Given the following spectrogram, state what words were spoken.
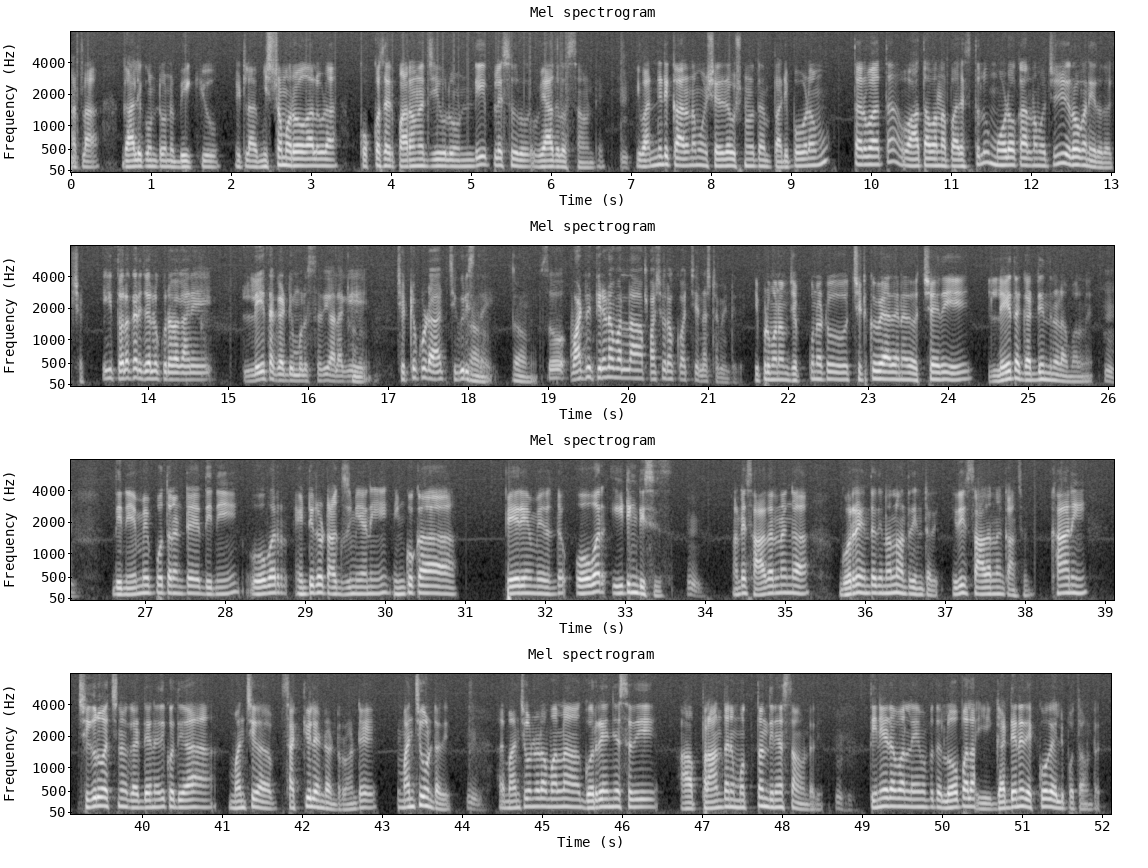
అట్లా గాలికుంటూ బీక్యూ ఇట్లా మిశ్రమ రోగాలు కూడా ఒక్కొక్కసారి పరాన్నజీవులు ఉండి ప్లస్ వ్యాధులు వస్తూ ఉంటాయి. ఇవన్నిటి కారణము శరీర ఉష్ణోగ్రత పడిపోవడము తర్వాత వాతావరణ పరిస్థితులు మూడో కారణం వచ్చేసి రోగ నిరోధక శక్తి ఈ తొలకరి జల్లు కురవగానే లేత గడ్డి మొలుస్తుంది అలాగే చెట్లు కూడా చిగురిస్తాయి. సో వాటిని తినడం వల్ల పశువులకు వచ్చే నష్టం ఏంటిది? ఇప్పుడు మనం చెప్పుకున్నట్టు చిటుకు వ్యాధి అనేది వచ్చేది లేత గడ్డిని తినడం వల్లనే. దీన్ని ఏమైపోతారంటే దీన్ని ఓవర్ ఎంటిరోటాక్సిమి అని ఇంకొక పేరు ఏమిటంటే ఓవర్ ఈటింగ్ డిసీజ్. అంటే సాధారణంగా గొర్రె ఎంత తినాలో అంత తింటది. ఇది సాధారణ కాన్సెప్ట్. కానీ చిగురు వచ్చిన గడ్డి అనేది కొద్దిగా మంచిగా సక్యులెంట్ అంటారు. అంటే మంచిగా ఉంటుంది అది మంచిగా ఉండడం వలన గొర్రె ఏం చేస్తుంది? ఆ ప్రాంతాన్ని మొత్తం తినేస్తూ ఉంటుంది. తినేయడం వల్ల ఏమైపోతుంది లోపల ఈ గడ్డి అనేది ఎక్కువగా వెళ్ళిపోతూ ఉంటుంది.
